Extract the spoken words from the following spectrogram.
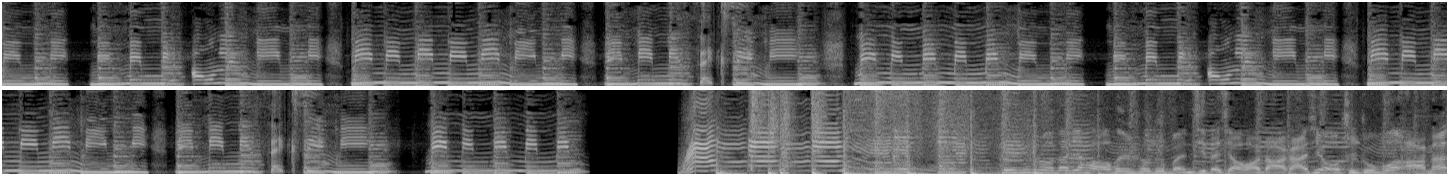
各位听众，大家好，欢迎收听本期的笑话大咖秀，是主播阿南。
